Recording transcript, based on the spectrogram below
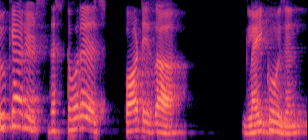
eukaryotes, the storage part is a glycogen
